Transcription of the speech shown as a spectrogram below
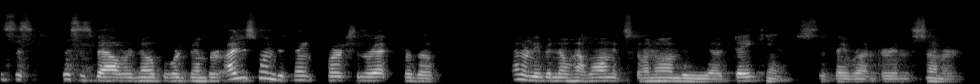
This is this is Val Renault, board member. I just wanted to thank Parks and Rec for the I don't even know how long it's gone on, the uh, day camps that they run during the summer.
